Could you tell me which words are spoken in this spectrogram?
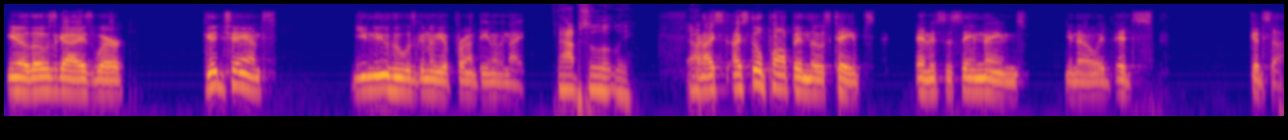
you know, those guys where good chance you knew who was going to be up front at the end of the night. Absolutely. And I, I still pop in those tapes and it's the same names. You know, it, it's good stuff.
